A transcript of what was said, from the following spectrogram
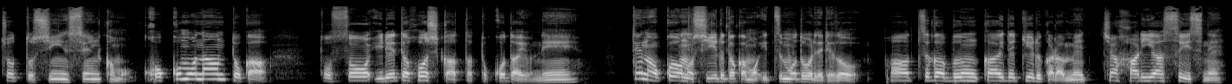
ちょっと新鮮かも。ここもなんとか塗装入れて欲しかったとこだよね。手の甲のシールとかもいつも通りだけど、パーツが分解できるからめっちゃ貼りやすいですね。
